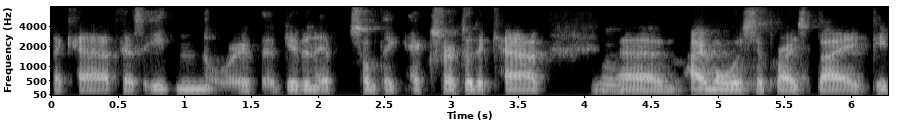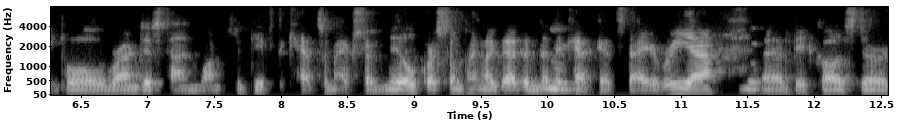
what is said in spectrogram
the cat has eaten or if they've given it something extra to the cat. Mm-hmm. Um, I'm always surprised by people around this time want to give the cat some extra milk or something like that, and then mm-hmm. the cat gets diarrhea uh, because they're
